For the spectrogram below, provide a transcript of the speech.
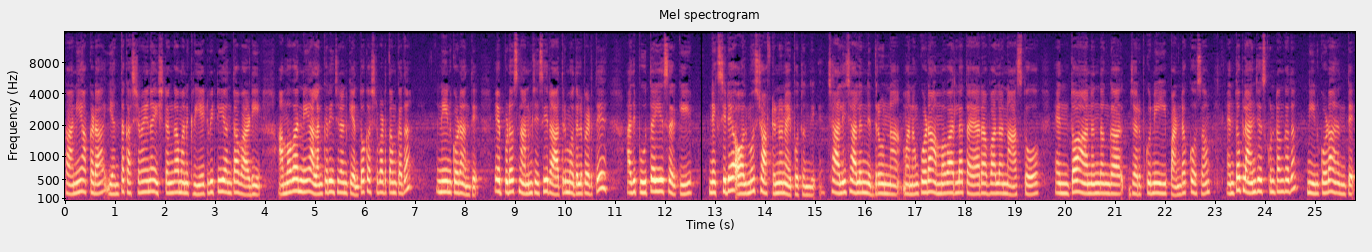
కానీ అక్కడ ఎంత కష్టమైన ఇష్టంగా మన క్రియేటివిటీ అంతా వాడి అమ్మవారిని అలంకరించడానికి ఎంతో కష్టపడతాం కదా? నేను కూడా అంతే. ఎప్పుడో స్నానం చేసి రాత్రి మొదలు పెడితే అది పూర్తయ్యేసరికి నెక్స్ట్ డే ఆల్మోస్ట్ ఆఫ్టర్నూన్ అయిపోతుంది. చాలీ చాలని నిద్ర ఉన్న మనం కూడా అమ్మవారిలా తయారవ్వాలన్న ఆశతో ఎంతో ఆనందంగా జరుపుకునే ఈ పండగ కోసం ఎంతో ప్లాన్ చేసుకుంటాం కదా? నేను కూడా అంతే.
